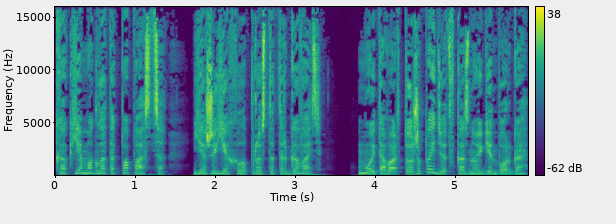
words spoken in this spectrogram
как я могла так попасться? Я же ехала просто торговать. Мой товар тоже пойдет в казну Эгенборга.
